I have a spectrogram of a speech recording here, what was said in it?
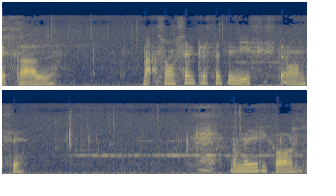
Che palle. Ma sono sempre stati lì, sti stronzi. Non me li ricordo.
